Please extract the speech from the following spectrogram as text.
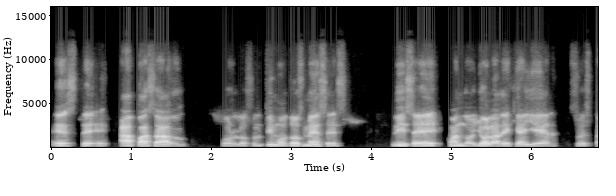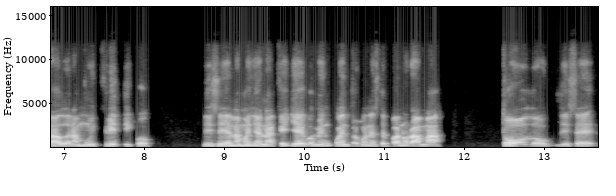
este, ha pasado por los últimos dos meses. Dice, cuando yo la dejé ayer, su estado era muy crítico. Dice, y en la mañana que llego me encuentro con este panorama, todo, dice,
